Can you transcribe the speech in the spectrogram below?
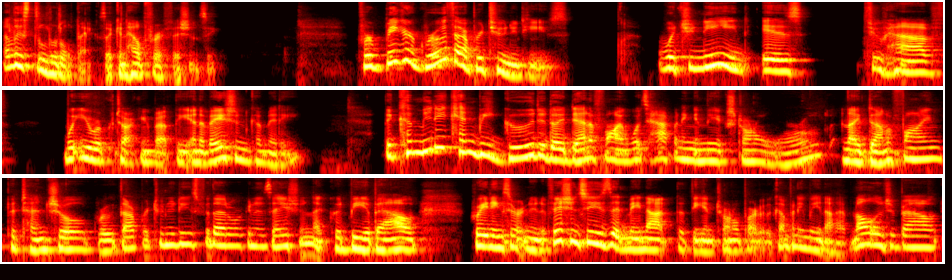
At least the little things that can help for efficiency. For bigger growth opportunities what you need is to have what you were talking about the innovation committee the committee can be good at identifying what's happening in the external world and identifying potential growth opportunities for that organization. That could be about creating certain inefficiencies that may not, that the internal part of the company may not have knowledge about,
